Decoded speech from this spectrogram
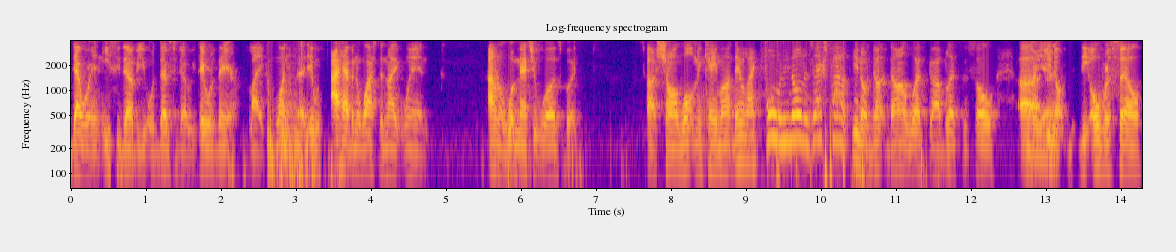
that were in ECW or WCW, they were there. Like one, Mhm. it was I happened to watch the night when I don't know what match it was, but uh, Sean Waltman came out. They were like formerly known as X Pac, you know, Don, Don West, God bless his soul. Uh, Oh, yeah. You know, the oversell,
